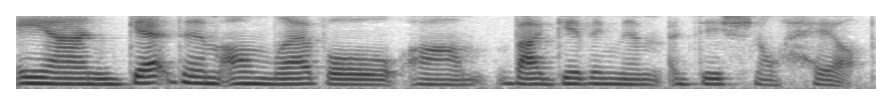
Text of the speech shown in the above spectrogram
and get them on level um, by giving them additional help.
